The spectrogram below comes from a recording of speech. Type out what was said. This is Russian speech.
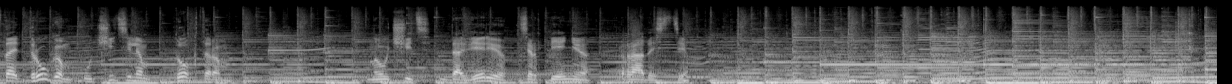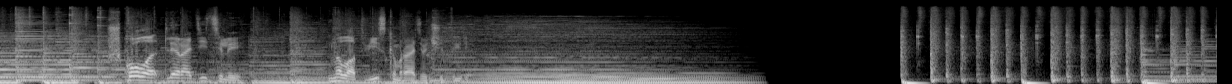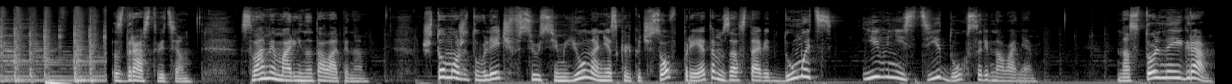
Стать другом, учителем, доктором. Научить доверию, терпению, радости. Школа для родителей на Латвийском радио 4. Здравствуйте! С вами Марина Талапина. Что может увлечь всю семью на несколько часов, при этом заставить думать и внести дух соревнования? Настольная игра.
